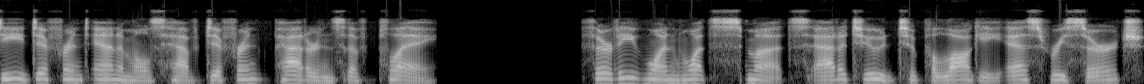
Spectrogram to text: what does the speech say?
D. Different animals have different patterns of play. 31 What's Smuts' attitude to Palagi's research?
